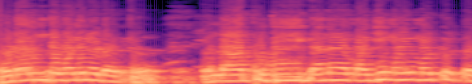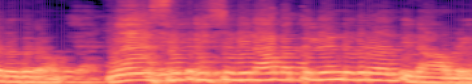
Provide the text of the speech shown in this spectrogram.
தொடர்ந்து வழிநடத்தும். எல்லா துதி கன மகிமை மக்கள் தருகிறோம். இயேசு கிறிஸ்துவின் நாமத்தில் வேண்டுகிறோம் பிதாவே.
